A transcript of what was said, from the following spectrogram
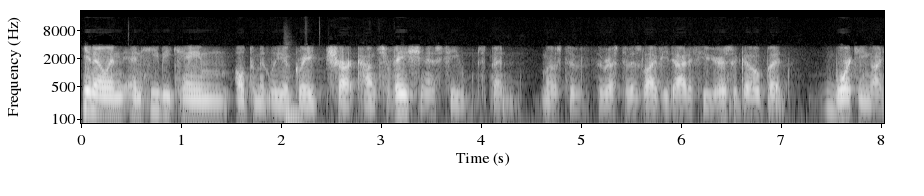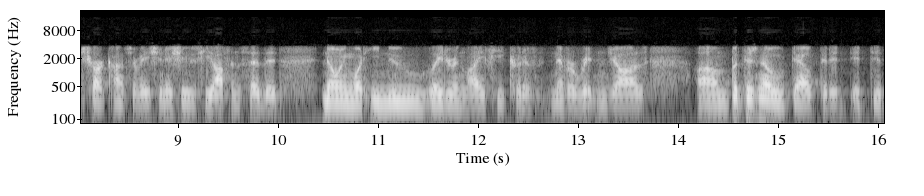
You know, and and he became ultimately a great shark conservationist. He spent most of the rest of his life. He died a few years ago, but working on shark conservation issues, he often said that knowing what he knew later in life, he could have never written Jaws. Um, but there's no doubt that it, it did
